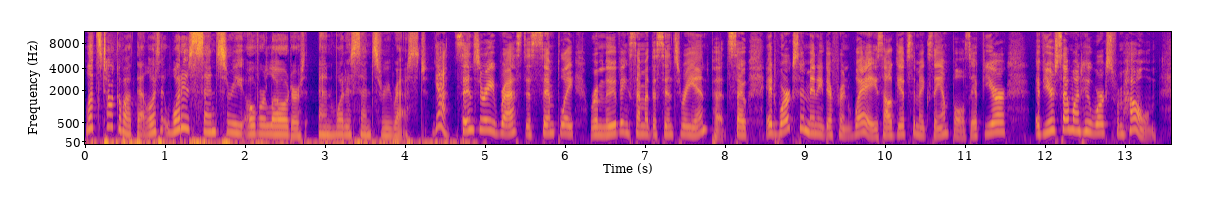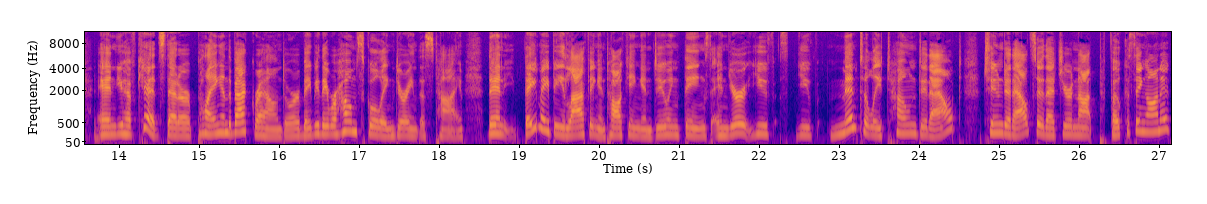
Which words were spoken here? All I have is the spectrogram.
Let's talk about that. What is sensory overload or and what is sensory rest? Yeah, sensory rest is simply removing some of the sensory inputs. So it works in many different ways. I'll give some examples. If you're if you're someone who works from home and you have kids that are playing in the background or maybe they were homeschooling during this time, then they may be laughing and talking and doing things and you're you've you've mentally toned it out tuned it out so that you're not focusing on it,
